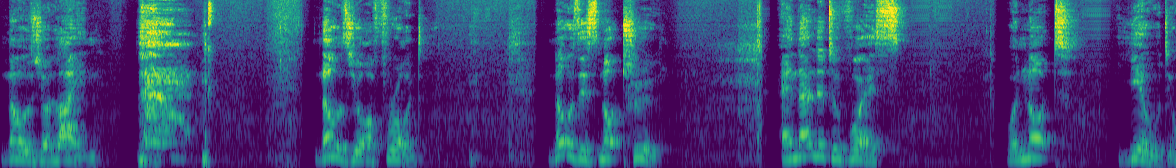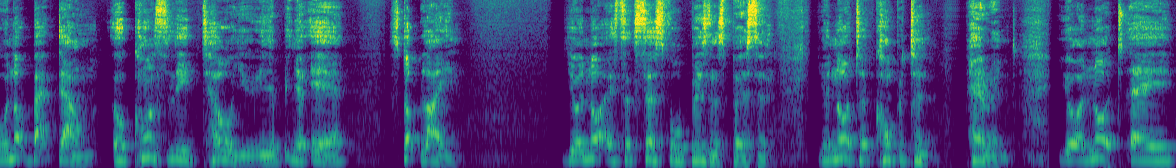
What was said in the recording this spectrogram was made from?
knows you're lying, knows you're a fraud, knows it's not true. And that little voice will not yield, it will not back down. It will constantly tell you in your, in your ear, stop lying. You're not a successful business person. You're not a competent parent. You're not a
